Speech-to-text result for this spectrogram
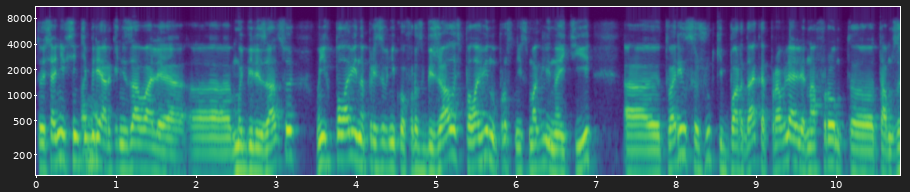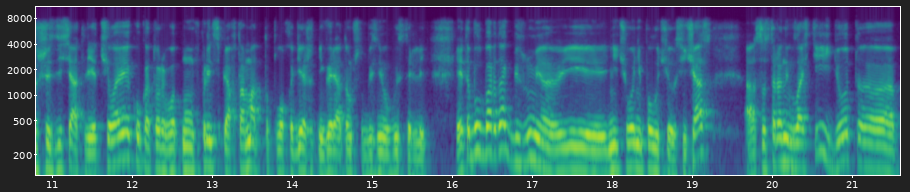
То есть они в сентябре Понятно. организовали э, мобилизацию. У них половина призывников разбежалась, половину просто не смогли найти. Э, творился жуткий бардак. Отправляли на фронт э, там за 60 лет человеку, который вот, ну, в принципе, автомат-то плохо держит, не говоря о том, чтобы из него выстрелить. Это был бардак, безумие, и ничего не получилось. Сейчас э, со стороны властей идет э,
